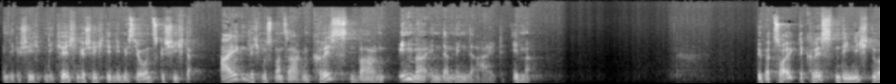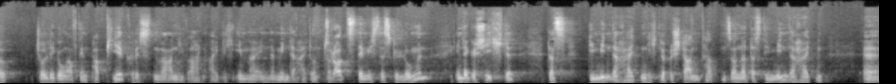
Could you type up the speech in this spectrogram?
in die, Geschichte, in die Kirchengeschichte, in die Missionsgeschichte, eigentlich muss man sagen, Christen waren immer in der Minderheit, immer. Überzeugte Christen, die nicht nur, Entschuldigung, auf dem Papier Christen waren, die waren eigentlich immer in der Minderheit. Und trotzdem ist es gelungen in der Geschichte, dass die Minderheiten nicht nur Bestand hatten, sondern dass die Minderheiten äh,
